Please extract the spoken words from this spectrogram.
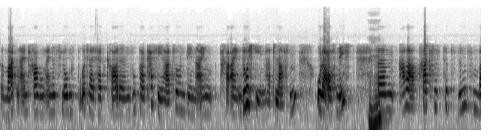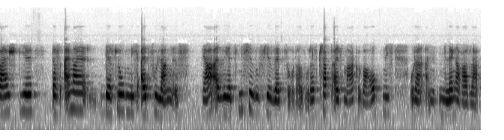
äh, Markeneintragung eines Slogans beurteilt hat, gerade einen super Kaffee hatte und den ein, ein, durchgehen hat lassen oder auch nicht. Mhm. Ähm, aber Praxistipps sind zum Beispiel, dass einmal der Slogan nicht allzu lang ist. Ja, also jetzt nicht hier so vier Sätze oder so. Das klappt als Marke überhaupt nicht oder ein, ein längerer Satz.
